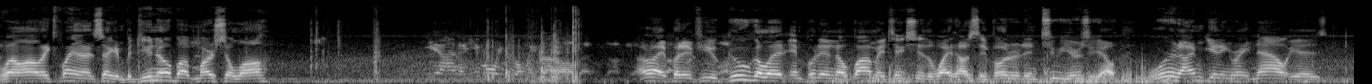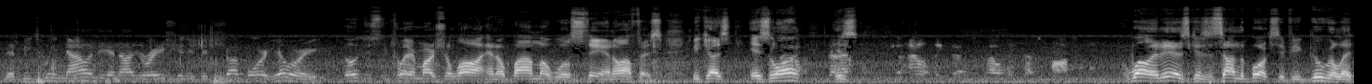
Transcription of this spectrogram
Well, I'll explain that in a second. But do you know about martial law? Yeah, I know. You've always told me about all that stuff. Yeah. All right, but if you Google it and put in Obama, it takes you to the White House. They voted in two years ago. Word I'm getting right now is that between now and the inauguration, if it's Trump or Hillary, they'll just declare martial law and Obama will stay in office. Because as long as I don't think that's. I don't think that's possible. Well, it is because it's on the books. If you Google it,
